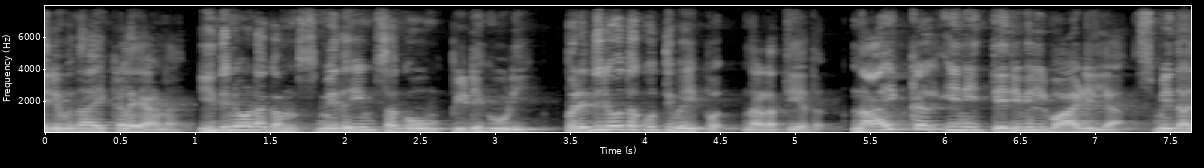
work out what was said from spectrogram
തെരുവ് നായ്ക്കളെയാണ് ഇതിനോടകം സ്മിതയും സംഘവും പിടികൂടി പ്രതിരോധ കുത്തിവയ്പ് നടത്തിയത്. നായ്ക്കൾ ഇനി തെരുവിൽ വാഴില്ല സ്മിത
